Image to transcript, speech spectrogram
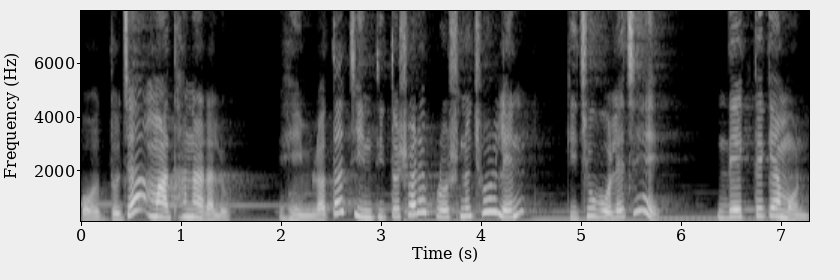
পদ্মজা মাথা নাড়ালো। হেমলতা চিন্তিত স্বরে প্রশ্ন ছুড়লেন, কিছু বলেছে? দেখতে কেমন?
